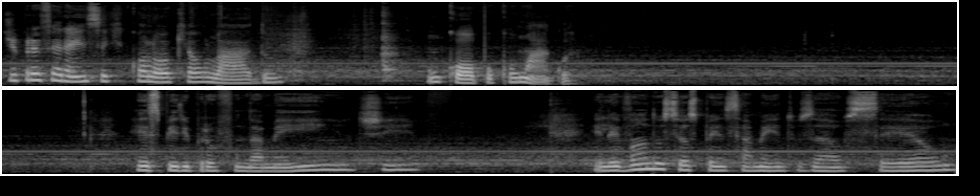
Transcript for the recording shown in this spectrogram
de preferência que coloque ao lado um copo com água. Respire profundamente, elevando os seus pensamentos ao céu.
